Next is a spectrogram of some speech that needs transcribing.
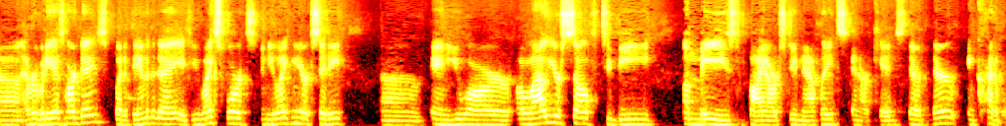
Uh, everybody has hard days, but at the end of the day, if you like sports and you like New York City, um, and you are allow yourself to be amazed by our student athletes and our kids, they're they're incredible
